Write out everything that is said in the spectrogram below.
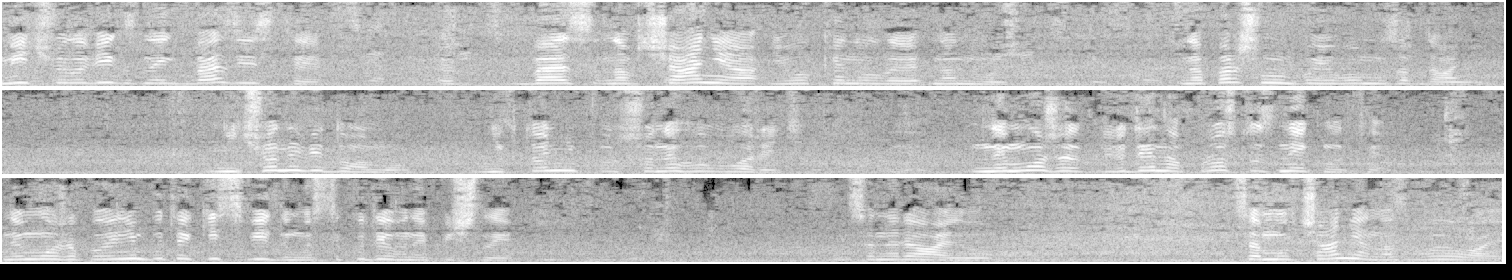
Мій чоловік зник безвісти, без навчання його кинули на нуль. На першому бойовому завданні. Нічого не відомо, ніхто ні про що не говорить. Не може людина просто зникнути. Не може, повинні бути якісь відомості, куди вони пішли. Це нереально. Це мовчання нас вбиває.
